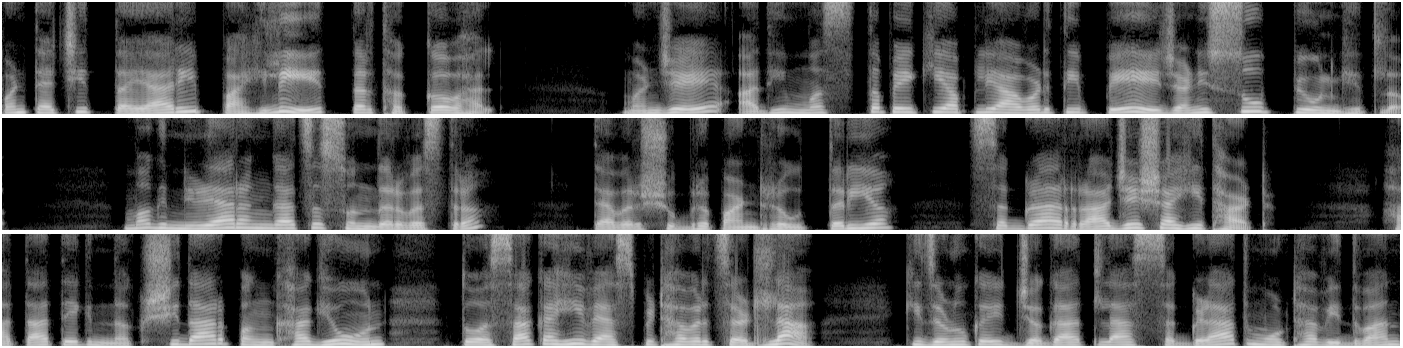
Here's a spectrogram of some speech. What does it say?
पण त्याची तयारी पाहिली तर थक्क व्हाल. म्हणजे आधी मस्तपैकी आपली आवडती पेज आणि सूप पिऊन घेतलं. मग निळ्या रंगाचं सुंदर वस्त्र त्यावर शुभ्र पांढरं उत्तरीय सगळा राजेशाही थाट. हातात एक नक्षीदार पंखा घेऊन तो असा काही व्यासपीठावर चढला की जणू काही जगातला सगळ्यात मोठा विद्वान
